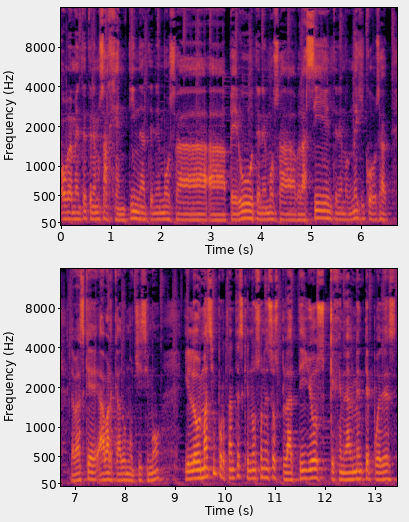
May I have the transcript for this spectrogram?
obviamente, tenemos Argentina, tenemos a, a, Perú, tenemos a Brasil, tenemos México. O sea, la verdad es que ha abarcado muchísimo. Y lo más importante es que no son esos platillos que generalmente puedes,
